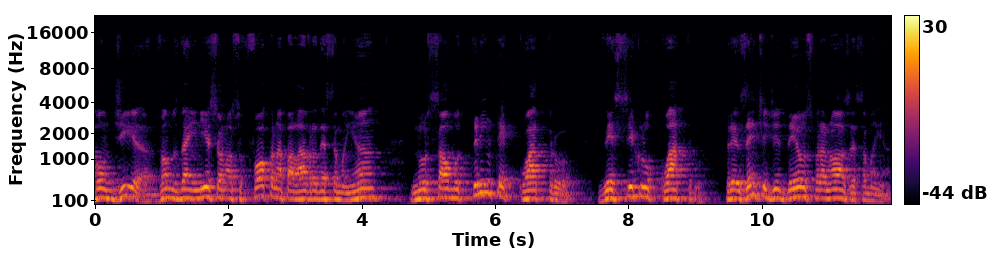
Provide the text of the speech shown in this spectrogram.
bom dia. Vamos dar início ao nosso foco na palavra desta manhã, no Salmo 34, versículo 4. Presente de Deus para nós essa manhã.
